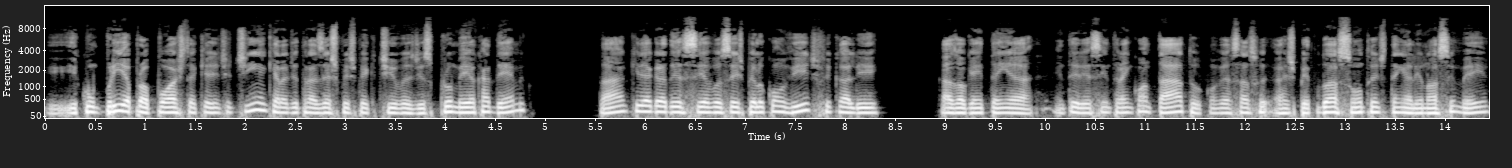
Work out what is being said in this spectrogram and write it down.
e, e, cumprir a proposta que a gente tinha, que era de trazer as perspectivas disso para o meio acadêmico. Tá? Queria agradecer a vocês pelo convite, fica ali, caso alguém tenha interesse em entrar em contato, conversar a respeito do assunto, a gente tem ali nosso e-mail.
